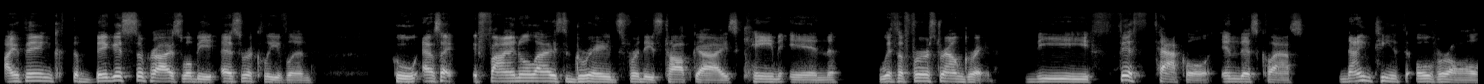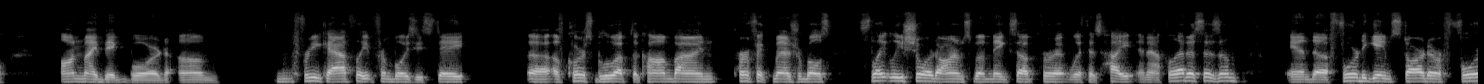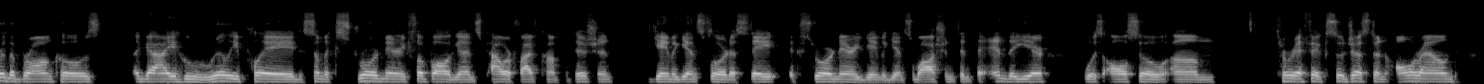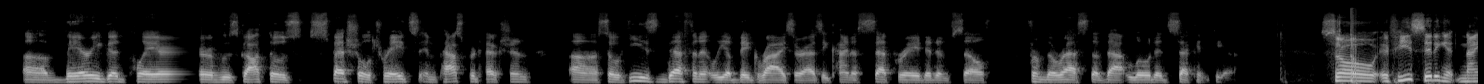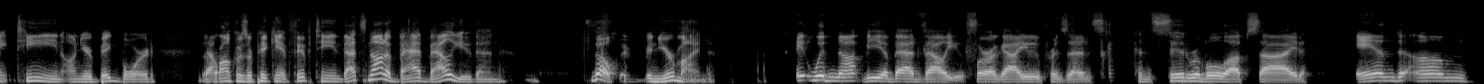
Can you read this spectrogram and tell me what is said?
I think the biggest surprise will be Ezra Cleveland, who, as I finalized grades for these top guys, came in with a first round grade. The fifth tackle in this class, 19th overall on my big board. Um, the freak athlete from Boise State, uh, of course, blew up the combine, perfect measurables, slightly short arms, but makes up for it with his height and athleticism and a 40 game starter for the Broncos, a guy who really played some extraordinary football against Power Five competition. Game against Florida State, extraordinary game against Washington to end the year was also um, terrific. So, just an all around uh, very good player who's got those special traits in pass protection. Uh, so, he's definitely a big riser as he kind of separated himself from the rest of that loaded second tier. So if he's sitting at 19 on your big board, the Yeah. Broncos are picking at 15. That's not a bad value then, No, in your mind. it would not be a bad value for a guy who presents considerable upside and um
